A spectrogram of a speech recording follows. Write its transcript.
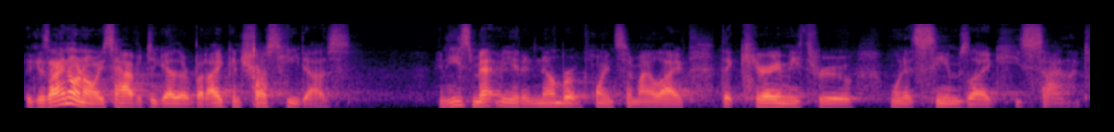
because I don't always have it together, but I can trust He does. And He's met me at a number of points in my life that carry me through when it seems like He's silent.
